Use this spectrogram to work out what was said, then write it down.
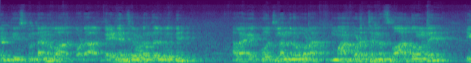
నేను తీసుకుంటాను. వాళ్ళకి కూడా గైడెన్స్ ఇవ్వడం జరుగుతుంది. అలాగే కోచ్లందరూ కూడా మాకు కూడా చిన్న స్వార్థం ఉంది. ఈ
